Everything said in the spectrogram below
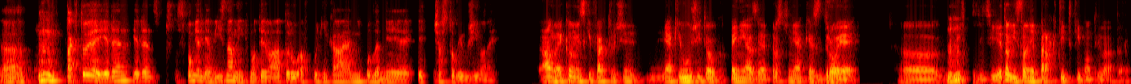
uh, tak to je jeden, jeden z poměrně významných motivátorů a v podnikání podle mě je, je často využívaný. Áno, ekonomický faktor, či nejaký úžitok, peniaze, prostě nejaké zdroje uh, mm-hmm. Je to výslovne praktický motivátor.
